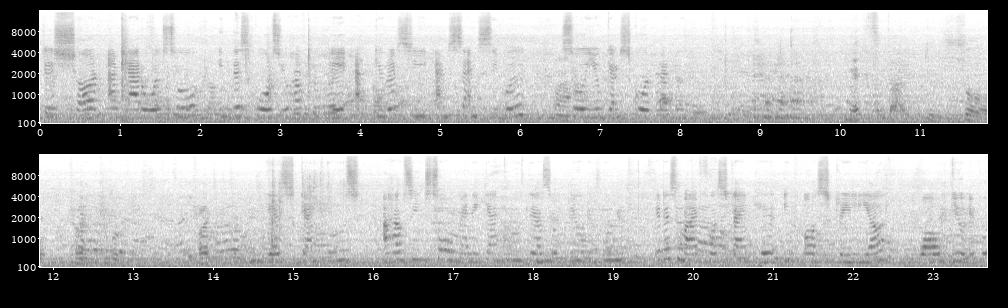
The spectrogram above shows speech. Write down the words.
it is short and narrow also. In this course you have to play accuracy and sensible so you can score better. yesterday you saw kangaroo kangaroo Yes, kangaroos. Have seen so many kangaroos. They are so beautiful. It is my first time here in Australia. Wow, beautiful.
